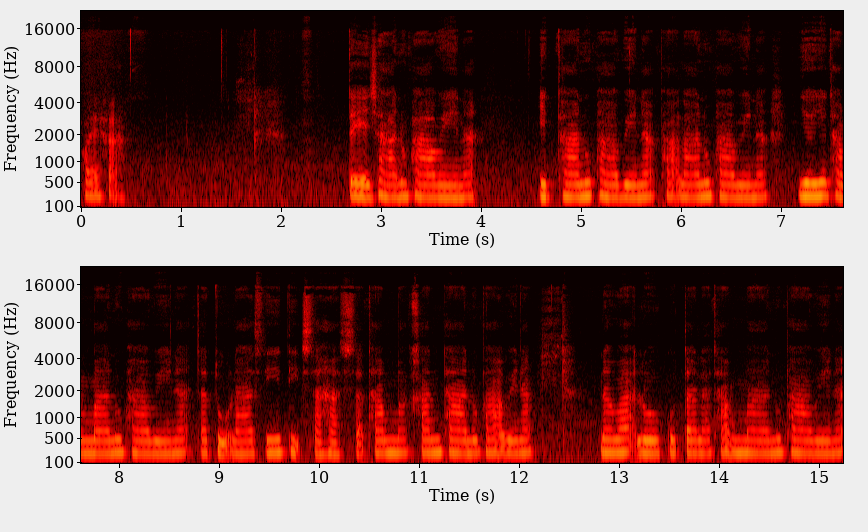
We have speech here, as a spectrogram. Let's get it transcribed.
ไปค่ะ เตชานุภาเวนะ อิทธานุภาเวนะภารานุภาเวนะ เยยธรรมานุภาเวนะ จตุราสีติสหัสสธรรมคันธานุภาเวนะ นวโลกุตละธรรมานุภาเวนะ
